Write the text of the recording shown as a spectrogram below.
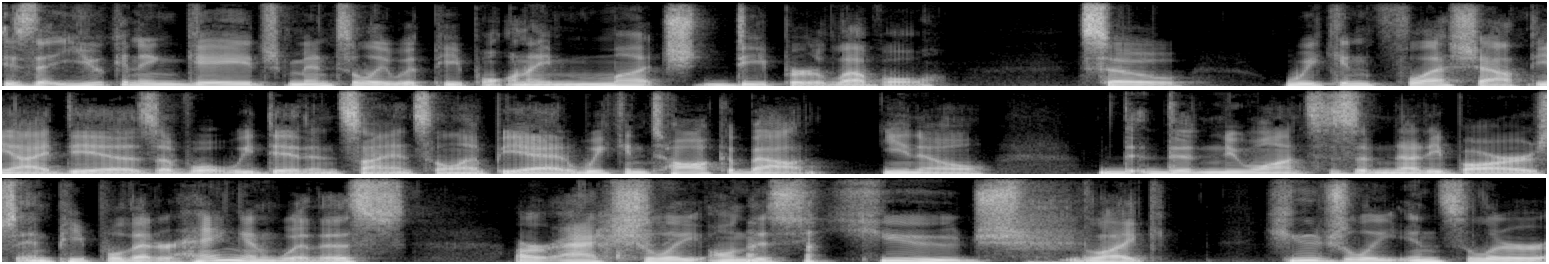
is that you can engage mentally with people on a much deeper level. So we can flesh out the ideas of what we did in Science Olympiad. We can talk about, you know, the, the nuances of nutty bars, and people that are hanging with us are actually on this huge, like hugely insular.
